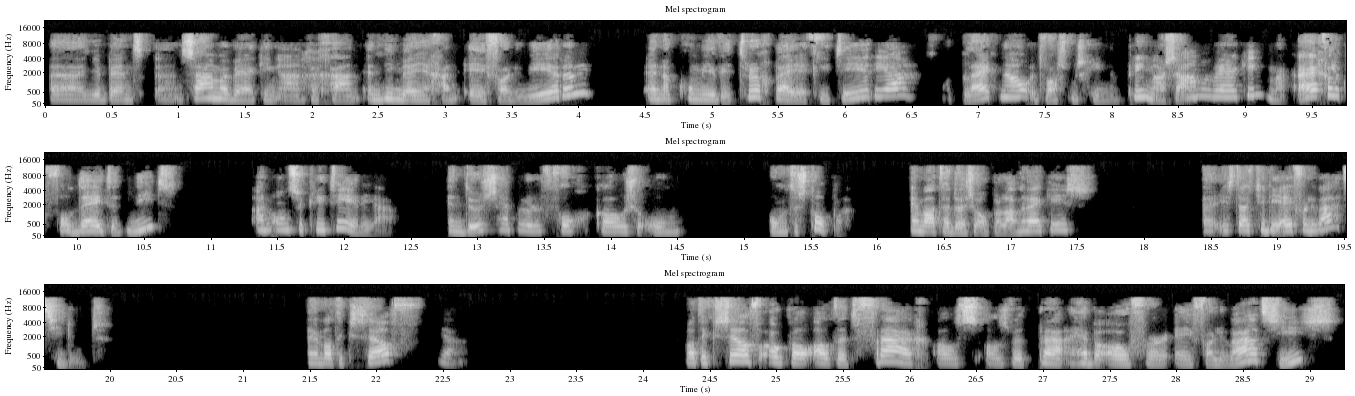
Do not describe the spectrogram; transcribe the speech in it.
Uh, je bent een samenwerking aangegaan en die ben je gaan evalueren. En dan kom je weer terug bij je criteria. Wat blijkt nou? Het was misschien een prima samenwerking, maar eigenlijk voldeed het niet aan onze criteria. En dus hebben we ervoor gekozen om, om te stoppen. En wat er dus ook belangrijk is, uh, is dat je die evaluatie doet. En wat ik zelf, ja. wat ik zelf ook wel altijd vraag als, als we het hebben over evaluaties,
